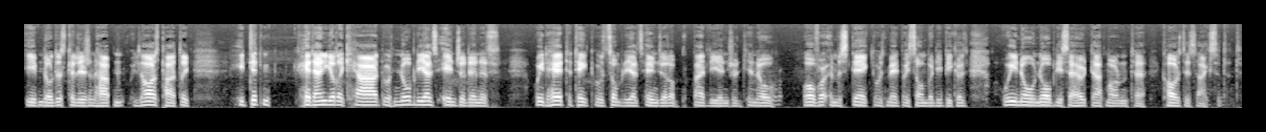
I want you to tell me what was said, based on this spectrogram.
even though this collision happened, we lost Patrick. He didn't hit any other car, there was nobody else injured in it. We'd hate to think there was somebody else injured or badly injured, you know, over a mistake that was made by somebody because we know nobody set out that morning to cause this accident.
